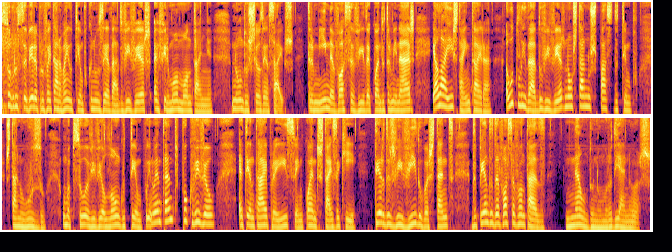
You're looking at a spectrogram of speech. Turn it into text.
sobre o saber aproveitar bem o tempo que nos é dado viver, afirmou Montaigne num dos seus ensaios. Termina a vossa vida quando terminar, ela aí está inteira. A utilidade do viver não está no espaço de tempo, está no uso. Uma pessoa viveu longo tempo e, no entanto, pouco viveu. Atentai para isso enquanto estáis aqui. Ter desvivido bastante depende da vossa vontade, não do número de anos.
